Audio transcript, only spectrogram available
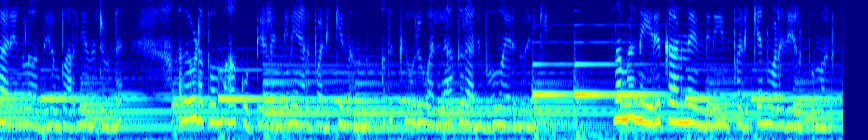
കാര്യങ്ങളും അദ്ദേഹം പറഞ്ഞു തന്നിട്ടുണ്ട്. അതോടൊപ്പം ആ കുട്ടികൾ എങ്ങനെയാണ് പഠിക്കുന്നതെന്നും അതൊക്കെ ഒരു വല്ലാത്തൊരു അനുഭവമായിരുന്നു എനിക്ക്. നമ്മൾ നേരിൽ കാണുന്ന എന്തിനേയും പഠിക്കാൻ വളരെ എളുപ്പമാണ്.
